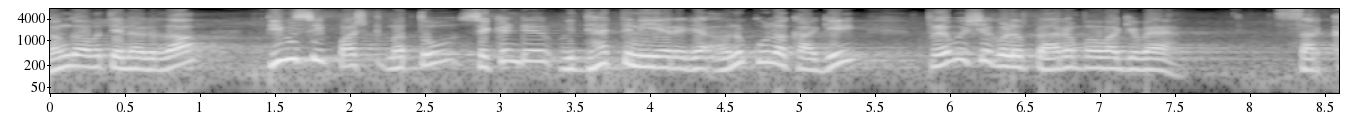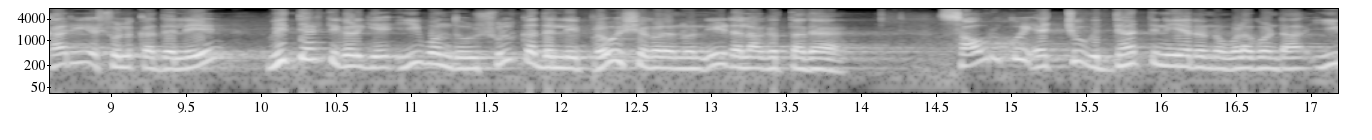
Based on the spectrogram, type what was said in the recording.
ಗಂಗಾವತಿ ನಗರದ ಪಿ ಯು ಸಿ ಫಸ್ಟ್ ಮತ್ತು ಸೆಕೆಂಡ್ ಇಯರ್ ವಿದ್ಯಾರ್ಥಿನಿಯರಿಗೆ ಅನುಕೂಲಕ್ಕಾಗಿ ಪ್ರವೇಶಗಳು ಪ್ರಾರಂಭವಾಗಿವೆ. ಸರ್ಕಾರಿ ಶುಲ್ಕದಲ್ಲಿ ವಿದ್ಯಾರ್ಥಿಗಳಿಗೆ ಈ ಒಂದು ಶುಲ್ಕದಲ್ಲಿ ಪ್ರವೇಶಗಳನ್ನು ನೀಡಲಾಗುತ್ತದೆ. ಸಾವಿರಕ್ಕೂ ಹೆಚ್ಚು ವಿದ್ಯಾರ್ಥಿನಿಯರನ್ನು ಒಳಗೊಂಡ ಈ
